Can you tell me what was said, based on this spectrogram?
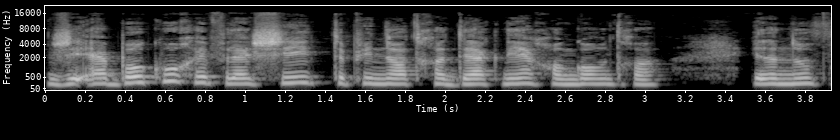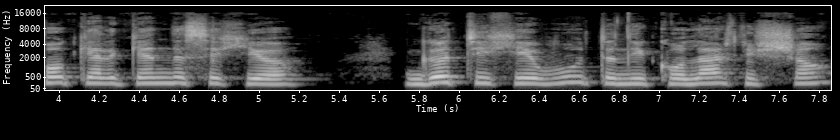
J'y ai beaucoup réfléchi depuis notre dernière rencontre. Il nous faut quelqu'un de sérieux. Que diriez-vous de Nicolas Duchamp?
